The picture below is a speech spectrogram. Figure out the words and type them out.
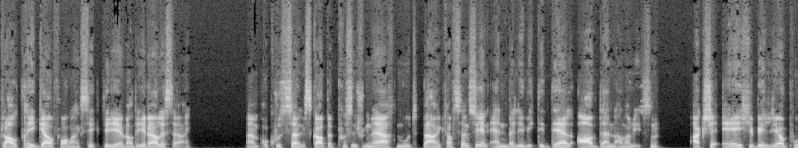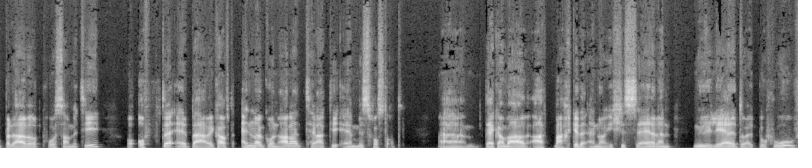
klar trigger for langsiktig verdirealisering. Um, og hvordan selskapet er posisjonert mot bærekraftshensyn, er en veldig viktig del av den analysen. Aksjer er ikke billige og populære på samme tid, og ofte er bærekraft en av grunnene til at de er misforstått. Um, det kan være at markedet ennå ikke ser en mulighet og et behov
